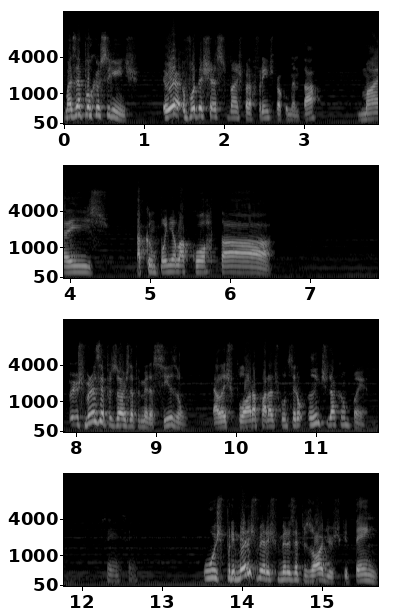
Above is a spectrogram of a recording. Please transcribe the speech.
Mas é porque é o seguinte, eu, ia- eu vou deixar isso mais pra frente pra comentar, mas a campanha ela corta. Os primeiros episódios da primeira season, ela explora paradas que aconteceram antes da campanha. Sim, sim. Os primeiros, primeiros, primeiros episódios que tem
